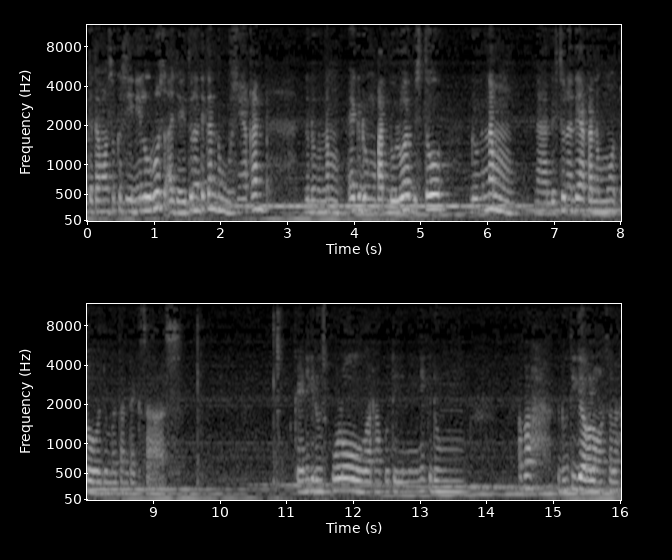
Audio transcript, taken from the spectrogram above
kita masuk ke sini lurus aja. Itu nanti kan tembusnya kan gedung 6 eh gedung 4 dulu habis itu gedung 6 nah situ nanti akan nemu tuh jembatan Texas. Oke ini gedung 10 warna putih ini. Ini gedung apa gedung 3 kalau nggak salah.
